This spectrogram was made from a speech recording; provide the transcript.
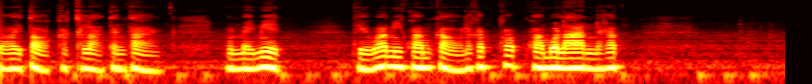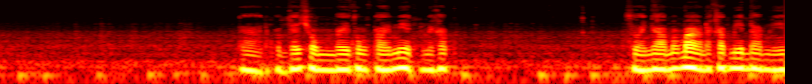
รอยตอกอักขระต่างๆ บนไม้มีดถือว่ามีความเก่าแล้วครับก็ความโบราณนะครับอ่าผมใช้ชมไปตรงปลายมีดเห็นไหมครับ สวยงามมากๆนะครับ มีดด้ามนี้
